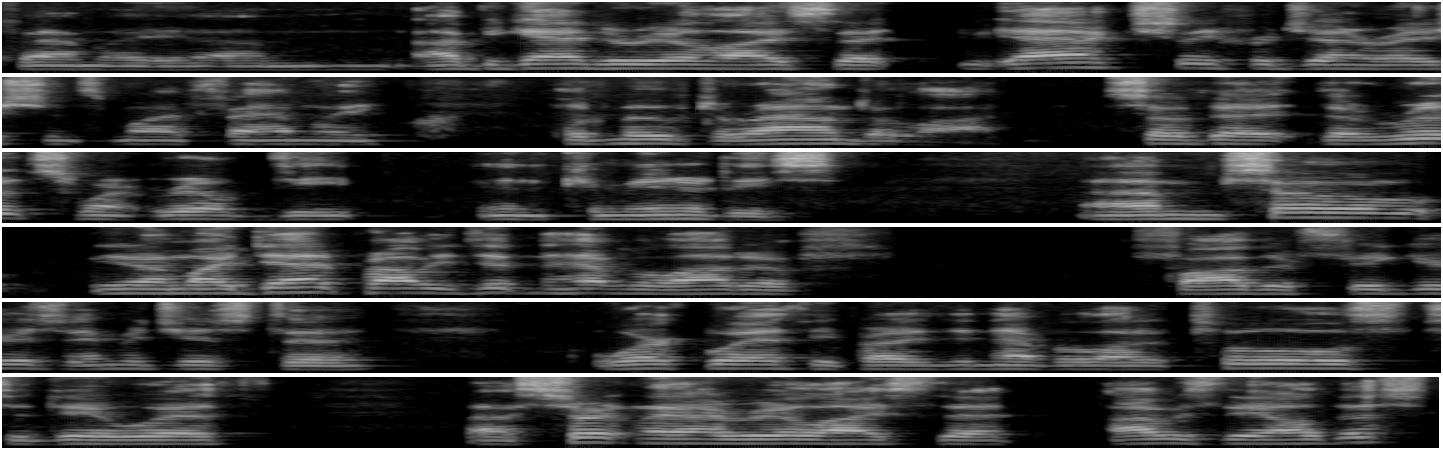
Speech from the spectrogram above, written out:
family. Um, I began to realize that actually, for generations, my family had moved around a lot. So the, the roots weren't real deep in communities. Um, so you know, my dad probably didn't have a lot of father figures, images to work with. He probably didn't have a lot of tools to deal with. Uh, certainly, I realized that I was the eldest,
